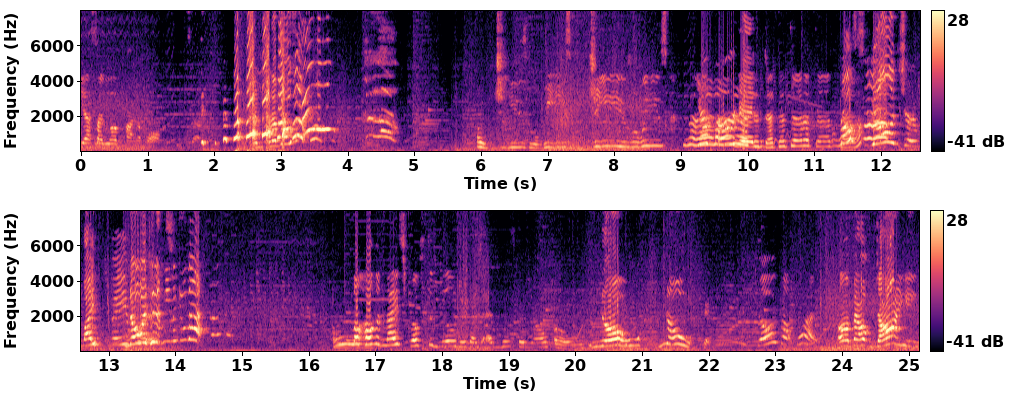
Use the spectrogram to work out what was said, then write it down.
Yes, I love pineapple on. I'm one of those. Oh, jeez, Louise. Jeez, Louise. You're burdened. Roast villager, my favorite. No, I didn't mean to. We'll have a nice roasted villager at the end of this video. Oh no, no. Okay. No, about what? About dying.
